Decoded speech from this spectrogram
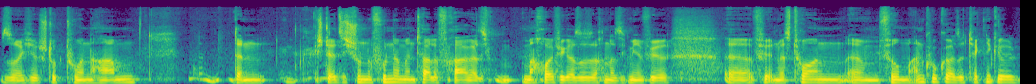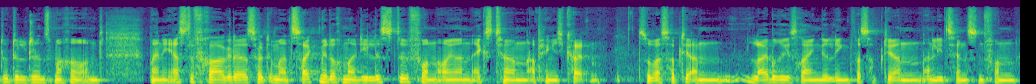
solche Strukturen haben, dann stellt sich schon eine fundamentale Frage. Also ich mache häufiger so Sachen, dass ich mir für, äh, für Investoren ähm, Firmen angucke, also Technical Due Diligence mache. Und meine erste Frage da ist halt immer, zeigt mir doch mal die Liste von euren externen Abhängigkeiten. So, was habt ihr an Libraries reingelinkt? Was habt ihr an, an Lizenzen von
